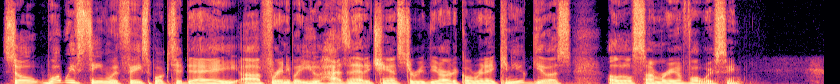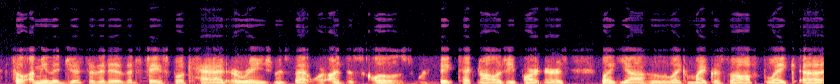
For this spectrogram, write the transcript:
So, what we've seen with Facebook today, uh, for anybody who hasn't had a chance to read the article, Rene, can you give us a little summary of what we've seen? So, I mean, the gist of it is that Facebook had arrangements that were undisclosed with big technology partners like Yahoo, like Microsoft, like uh,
